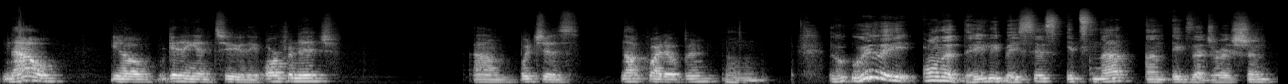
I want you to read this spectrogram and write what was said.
now, you know, we're getting into the orphanage, um, which is not quite open. Mhm. Really, on a daily basis, it's not an exaggeration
